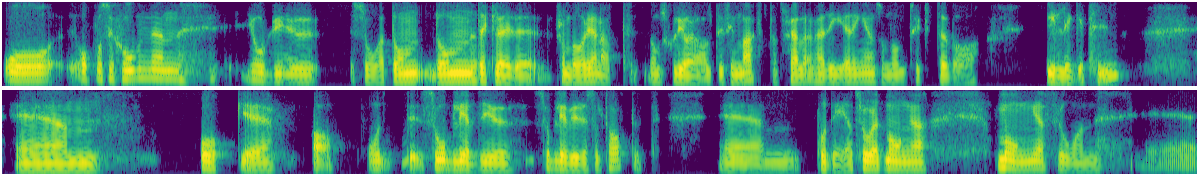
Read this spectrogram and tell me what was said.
och oppositionen gjorde ju så att de, de deklarerade från början att de skulle göra allt i sin makt för att fälla den här regeringen som de tyckte var illegitim. Eh, och eh, ja, och det, så blev det ju, så blev ju resultatet eh, Ehm, på det. Jag tror att många, många från eh,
